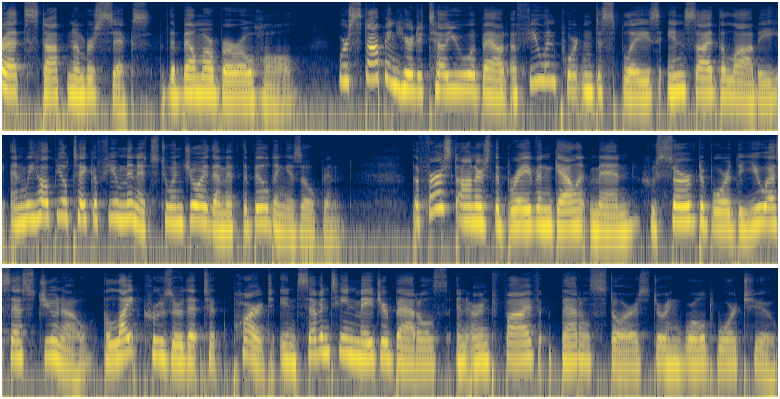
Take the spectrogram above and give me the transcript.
We're at stop number six, the Belmar Borough Hall. We're stopping here to tell you about a few important displays inside the lobby, and we hope you'll take a few minutes to enjoy them if the building is open. The first honors the brave and gallant men who served aboard the USS Juneau, a light cruiser that took part in 17 major battles and earned five battle stars during World War II.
